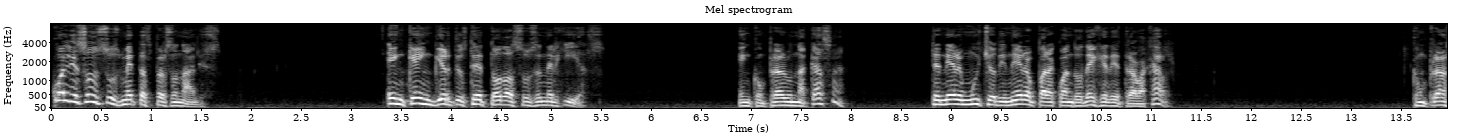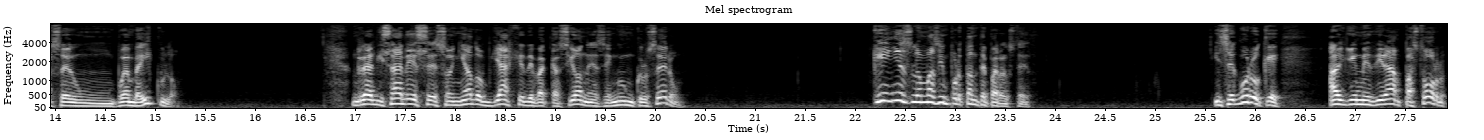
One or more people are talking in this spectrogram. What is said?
¿Cuáles son sus metas personales? ¿En qué invierte usted todas sus energías? ¿En comprar una casa? tener mucho dinero para cuando deje de trabajar, comprarse un buen vehículo, realizar ese soñado viaje de vacaciones en un crucero. ¿Qué es lo más importante para usted? Y seguro que alguien me dirá, pastor,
